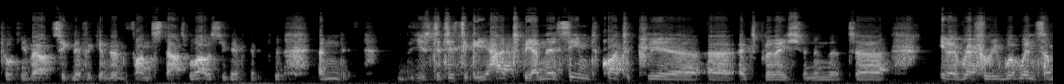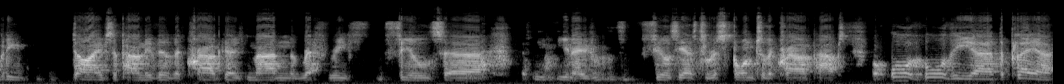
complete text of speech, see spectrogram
talking about significant and fun stats. Well, that was significant. And statistically, it had to be. And there seemed quite a clear uh, explanation in that, uh, you know, referee, when somebody dives, apparently the, the crowd goes mad and the referee feels, uh, you know, feels he has to respond to the crowd perhaps. Or, or, the, uh, the player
